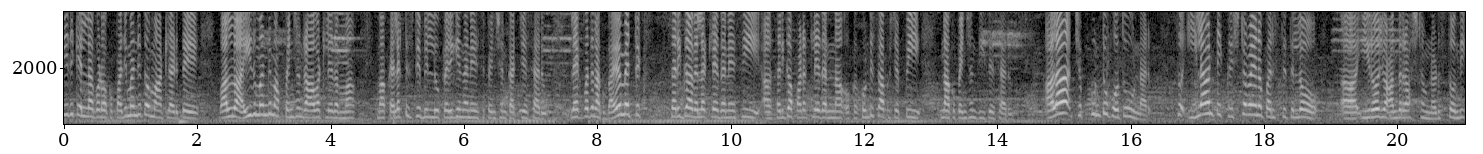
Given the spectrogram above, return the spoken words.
వీధికి వెళ్ళినా కూడా ఒక పది మందితో మాట్లాడితే వాళ్ళు ఐదు మంది మాకు పెన్షన్ రావట్లేదమ్మా మాకు ఎలక్ట్రిసిటీ బిల్లు పెరిగిందనేసి పెన్షన్ కట్ చేశారు. లేకపోతే నాకు బయోమెట్రిక్స్ సరిగ్గా వెళ్ళట్లేదనేసి సరిగ్గా పడట్లేదన్న ఒక కొంటి సాకు చెప్పి నాకు పెన్షన్ తీసేశారు. అలా చెప్పుకుంటూ పోతూ ఉన్నారు. సో ఇలాంటి క్లిష్టమైన పరిస్థితుల్లో ఈరోజు ఆంధ్ర రాష్ట్రం నడుస్తోంది.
